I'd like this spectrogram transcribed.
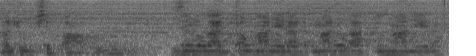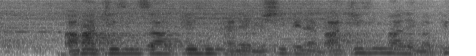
မလူဖြစ်ပါဘူး။ဒီစလိုကကြောင်းမာနေတာဓမ္မတော်ကအီမာနေတာ ဘာမှကျေးဇူးစားကျေးဇူးခံလည်းမရှိပေနဲ့ဘာကျေးဇူးမှလည်းမပြု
